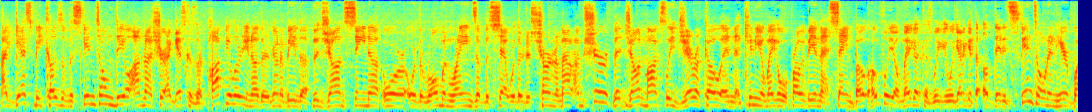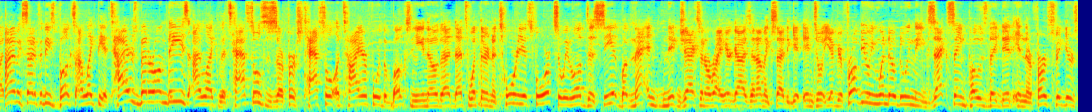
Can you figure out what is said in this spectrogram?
I guess because of the skin tone deal, I'm not sure. I guess because they're popular, you know, they're going to be the, the John Cena or, or the Roman Reigns of the set where they're just churning them out. I'm sure that Jon Moxley, Jericho, and Kenny Omega will probably be in that same boat. Hopefully Omega, because we, we got to get the updated skin tone in here, but I'm excited for these Bucks. I like the attires better on these. I like the tassels. This is our first tassel attire for the Bucks, and you know that that's what they're notorious for, so we love to see it, but Matt and Nick Jackson are right here, guys, and I'm excited to get into it. You have your front viewing window doing the exact same pose they did in their first figures.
